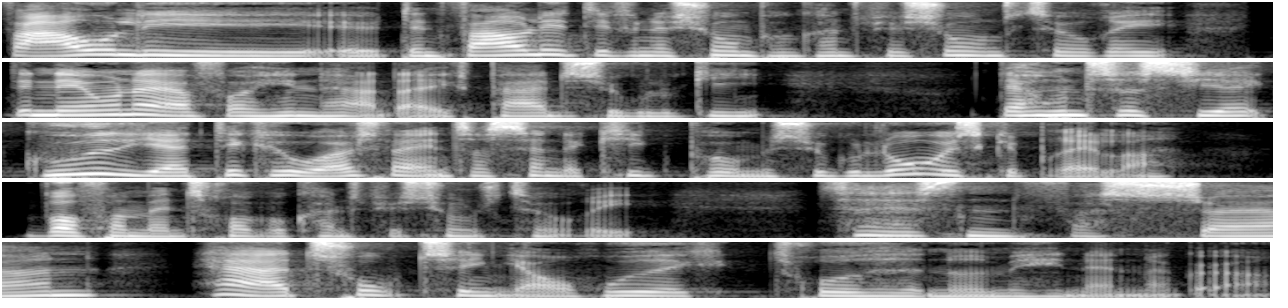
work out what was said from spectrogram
faglige, øh, den faglige definition på en konspirationsteori. Det nævner jeg for hende her, der er ekspert i psykologi. Da hun så siger, gud ja, det kan jo også være interessant at kigge på med psykologiske briller, hvorfor man tror på konspirationsteori. Så er jeg sådan, for søren, her er to ting, jeg overhovedet ikke troede havde noget med hinanden at gøre.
